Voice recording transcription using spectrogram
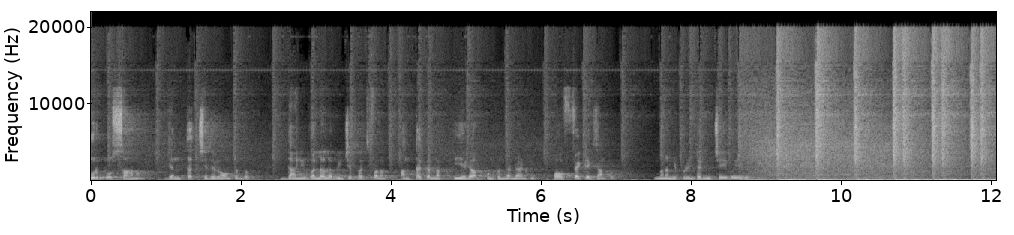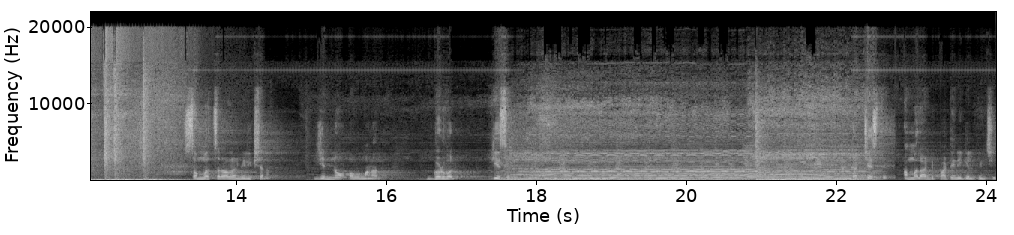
ఓర్పు సహనం ఎంత చెదుగా ఉంటుందో దాని వల్ల లభించే ప్రతిఫలం అంతకన్నా తీయగా ఉంటుందనడానికి పర్ఫెక్ట్ ఎగ్జాంపుల్ మనం ఇప్పుడు ఇంటర్వ్యూ చేయబోయే వ్యక్తి. సంవత్సరాల నిరీక్షణ ఎన్నో అవమానాలు గొడవలు కేసులు. కట్ చేస్తే అమ్మలాంటి పార్టీని గెలిపించి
